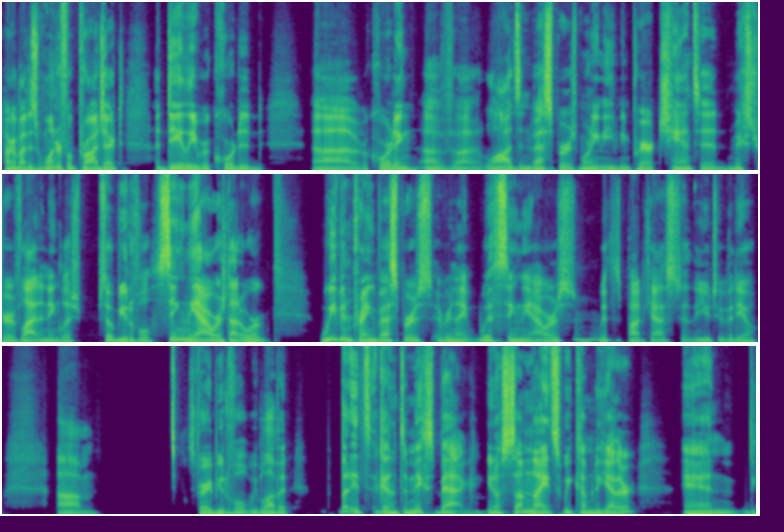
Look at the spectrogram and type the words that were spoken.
talk about his wonderful project a daily recorded uh, recording of uh, lauds and vespers morning and evening prayer chanted mixture of latin and english. So beautiful. singthehours.org we've been praying vespers every night with sing the hours Mhm. with this podcast and the youtube video. Um, it's very beautiful. We love it but it's again it's a mixed bag. You know some nights we come together and the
